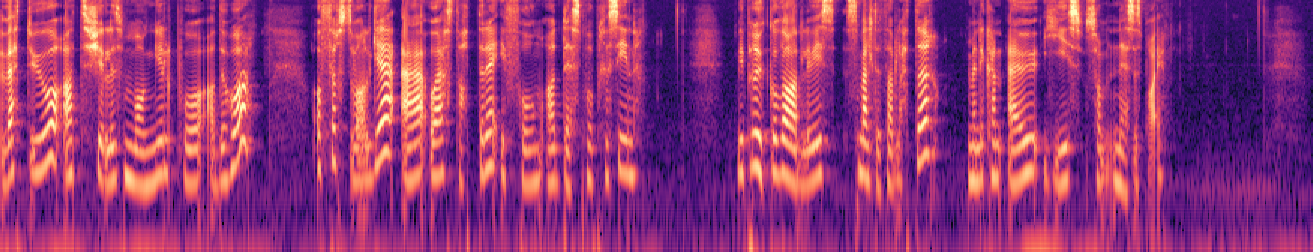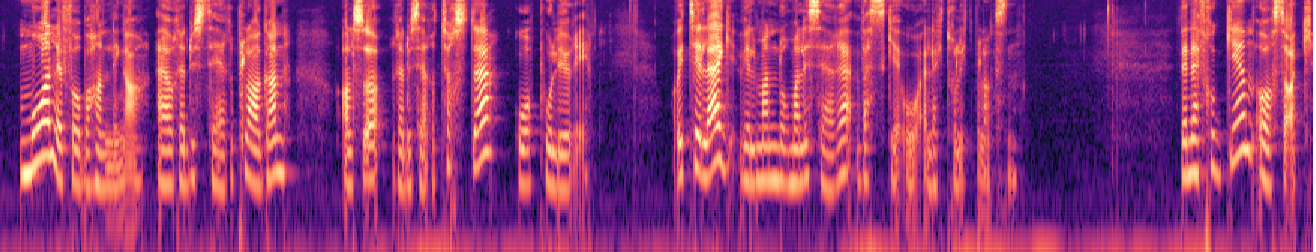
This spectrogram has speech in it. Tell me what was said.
vet du jo at skyldes mangel på ADH, Og førstevalget er å erstatte det i form av desmopresin. Vi bruker vanligvis smeltetabletter, men det kan òg gis som nesespray. Målet for behandlinga er å redusere plagene, altså redusere tørste og polyuri. Og I tillegg vil man normalisere væske- og elektrolyttbalansen. Ved nefrogen årsak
